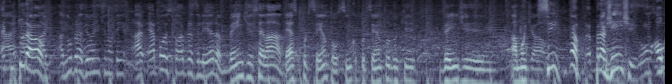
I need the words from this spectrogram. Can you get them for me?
É A- cultural. a- a- no Brasil a gente não tem. A Apple Store brasileira vende, sei lá, 10% ou 5% do que vende a mundial. Sim, não, pra- gente, um- al-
